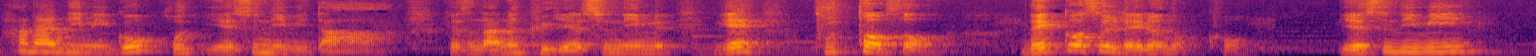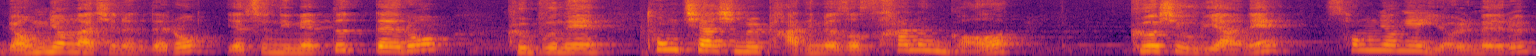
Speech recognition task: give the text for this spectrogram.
하나님이고 곧 예수님이다. 그래서 나는 그 예수님에게 붙어서 내 것을 내려놓고 예수님이 명령하시는 대로 예수님의 뜻대로 그분의 통치하심을 받으면서 사는 것 그것이 우리 안에 성령의 열매를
